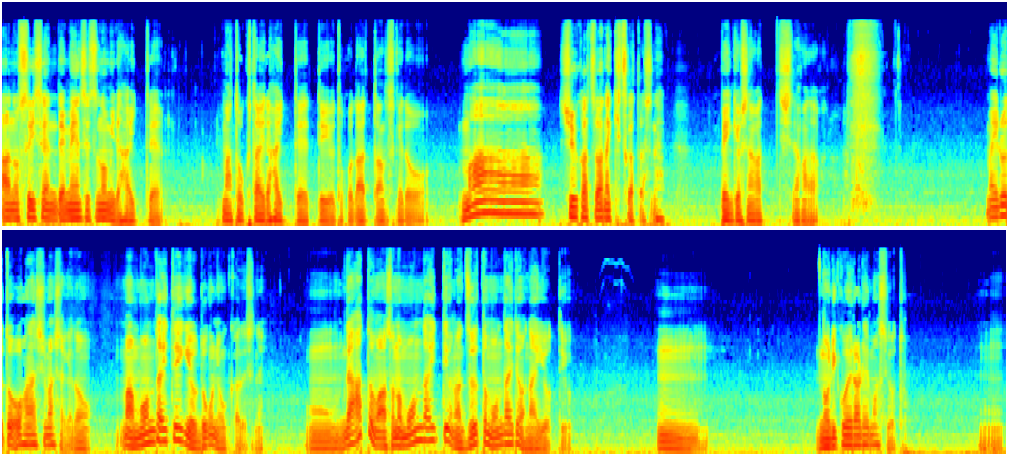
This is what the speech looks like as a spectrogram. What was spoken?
あの、推薦で面接のみで入って、まあ、特待で入ってっていうところだったんですけど、まあ、就活はね、きつかったですね。勉強しながら、しながら。まあ、いろいろとお話ししましたけど、まあ、問題定義をどこに置くかですね。うん。で、あとは、その問題っていうのはずっと問題ではないよっていう。うん。乗り越えられますよと。うん、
